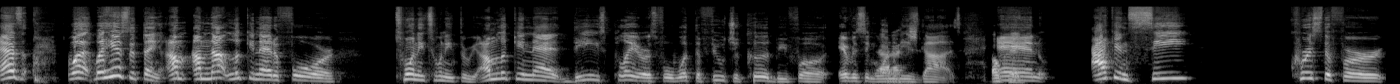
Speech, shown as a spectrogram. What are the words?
as well, but here's the thing: I'm I'm not looking at it for 2023. I'm looking at these players for what the future could be for every single one of these guys. Okay. And I can see Christopher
